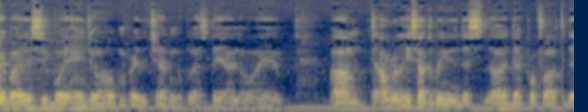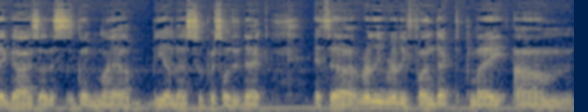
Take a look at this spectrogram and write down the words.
everybody, this is your boy Angel. I hope and pray that you're having a blessed day. I know I am. Um, I'm really excited to bring you this uh, deck profile today, guys. Uh, this is going to be my uh, BLS Super Soldier deck. It's a really, really fun deck to play. Um,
